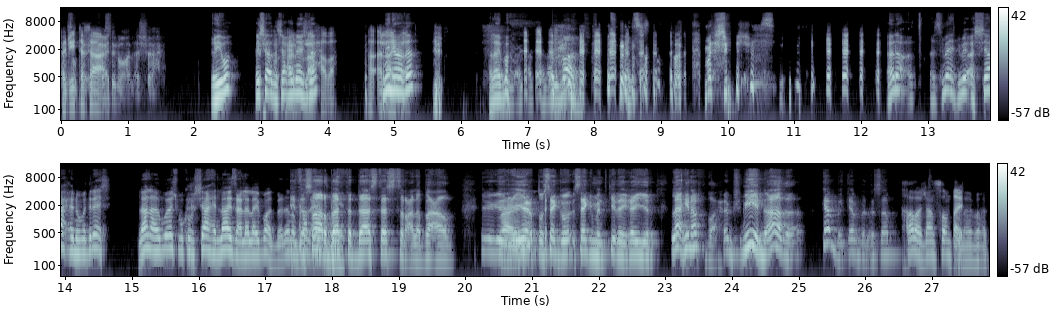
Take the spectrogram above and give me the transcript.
فجيت اساعد أيوه. إيش هذا؟ اشكرك على شاحن إيش ذا؟ مين هذا؟ ال iPad. ال- ال- ال iPad. مشي. أنا سمعت مي- الشاحن ومدري إيش. لا لا أبوي إيش بكم الشاحن لايز على ال iPad؟ بعدين إذا صار. بث الناس تستر على بعض. يدري. يعطوا سيجو segment كذا يغير. لا هنا أفضح. امشي مين هذا؟ كمل كمل حسام. خرج عن صمت طيب. ال iPad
